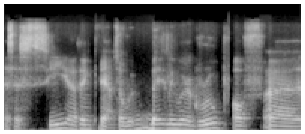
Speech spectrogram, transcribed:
SSC, I think. Yeah, so basically we're a group of uh,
